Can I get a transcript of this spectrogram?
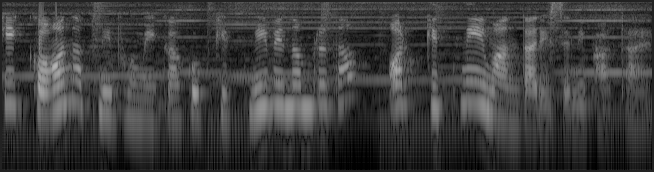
कि कौन अपनी भूमिका को कितनी विनम्रता और कितनी ईमानदारी से निभाता है।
